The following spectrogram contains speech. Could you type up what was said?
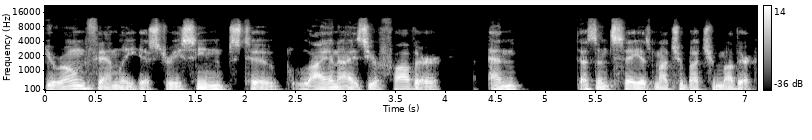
your own family history seems to lionize your father and doesn't say as much about your mother.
